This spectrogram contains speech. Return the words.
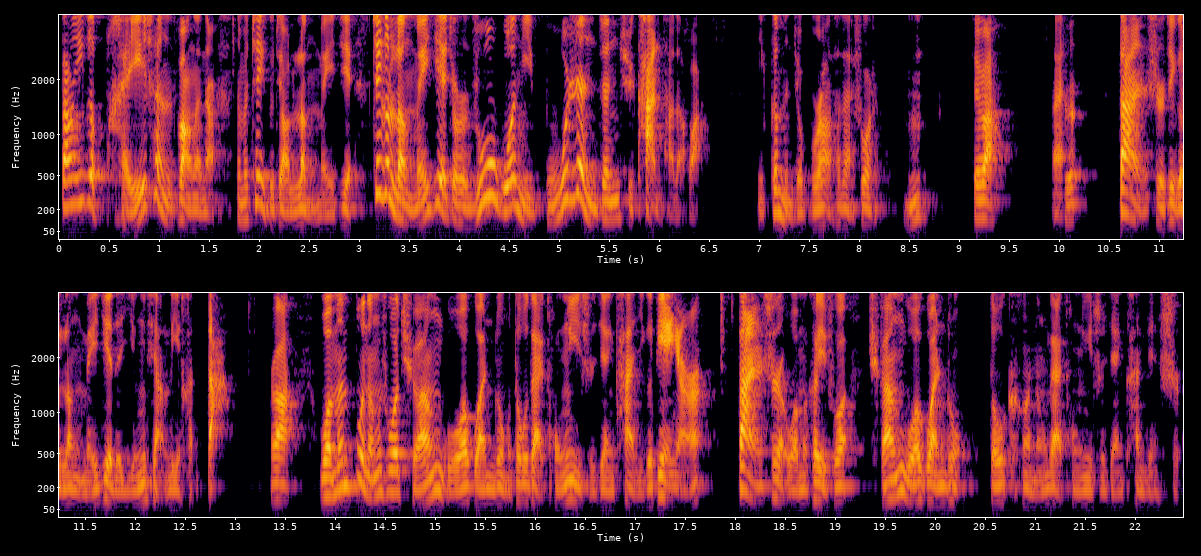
当一个陪衬放在那儿，那么这个叫冷媒介。这个冷媒介就是，如果你不认真去看它的话，你根本就不知道他在说什么，嗯，对吧？哎，是。但是这个冷媒介的影响力很大，是吧？我们不能说全国观众都在同一时间看一个电影，但是我们可以说全国观众都可能在同一时间看电视，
